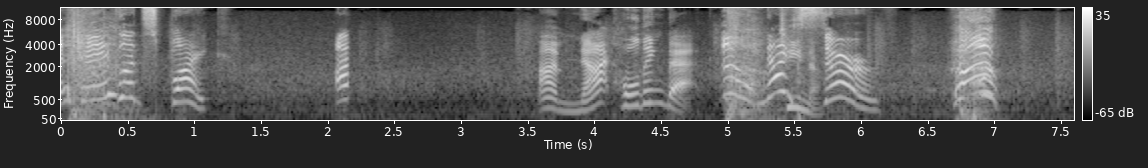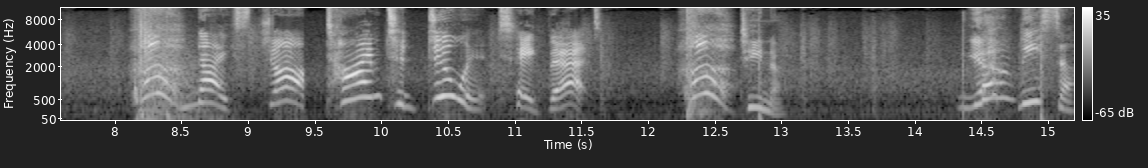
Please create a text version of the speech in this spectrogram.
Eh. Good spike. I'm not holding back. Nice Tina. serve. nice job. Time to do it. Take that. Tina. Yeah. Lisa.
